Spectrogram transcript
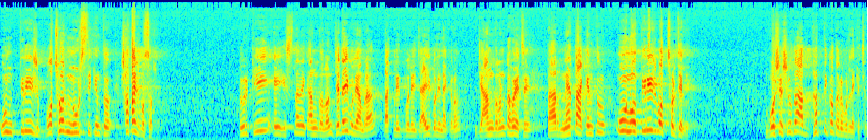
উনত্রিশ বছর নুরসি কিন্তু সাতাইশ বছর। তুর্কি এই ইসলামিক আন্দোলন, যেটাই বলি আমরা, তাকলিদ বলি, যাই বলি না কেন, যে আন্দোলনটা হয়েছে, তার নেতা কিন্তু উনত্রিশ বছর জেলে। বসে শুধু আধ্যাত্মিকতার উপর লিখেছেন।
